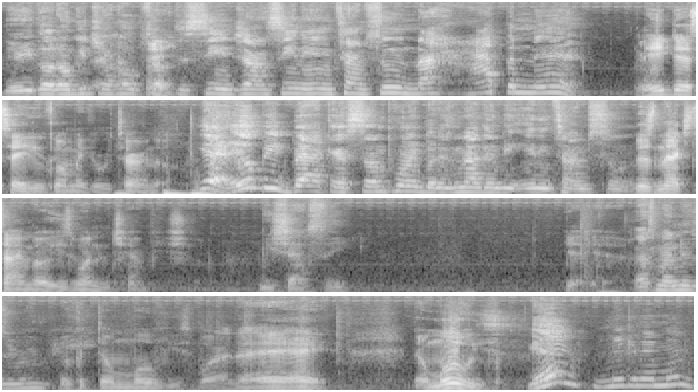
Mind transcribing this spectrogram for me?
there you go. Don't get your hopes up to seeing John Cena anytime soon. Not happening. he did say he was gonna make a return though. Yeah, he'll be back at some point, but it's not going to be anytime soon. This next time though, he's winning the championship. We shall see. Yeah, yeah. That's my news and. Look at them movies, boy. Hey, hey, the movies. Yeah, making that money.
